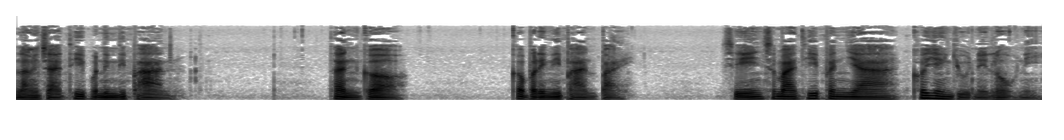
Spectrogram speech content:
หลังจากที่ปรินิพพาน ท่านก็ก็ปรินิพานไป ศีลสมาธิปัญญาก็ยังอยู่ในโลกนี้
